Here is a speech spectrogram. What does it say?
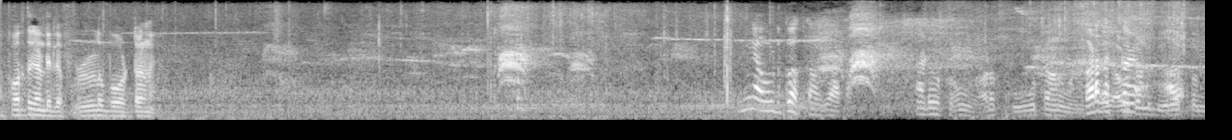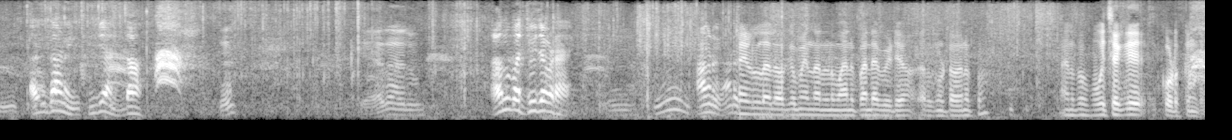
അപ്പുറത്ത് കണ്ടില്ല? ഫുള്ള് ബോട്ടാണ് ഇതാണ് അതൊന്നും പറ്റൂല ഇവിടെ. ഉള്ള ലോകമേ എന്ന് പറഞ്ഞിട്ട് മാനപ്പാന്റെ വീഡിയോ ഇറങ്ങട്ടോ അവനിപ്പോൾ അവനിപ്പോൾ പൂച്ചയ്ക്ക് കൊടുക്കുന്നുണ്ട്.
